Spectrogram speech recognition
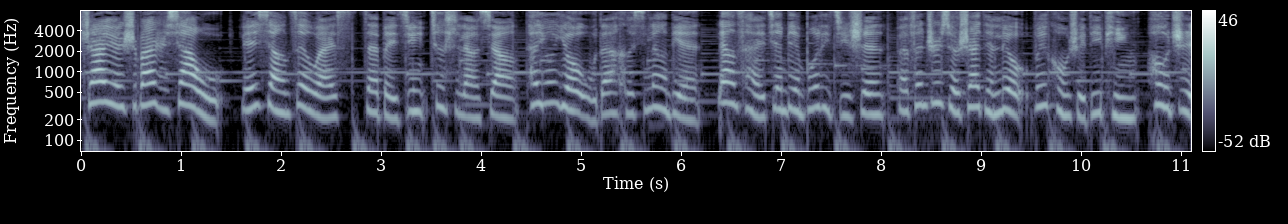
十二月十八日下午。联想 Z5S 在北京正式亮相，它拥有五大核心亮点：亮彩渐变玻璃机身，百分之九十二点六微孔水滴屏，后置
